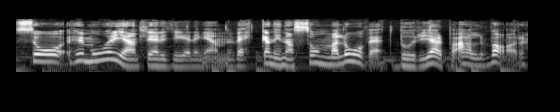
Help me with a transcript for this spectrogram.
Så hur mår egentligen regeringen veckan innan sommarlovet börjar på allvar?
